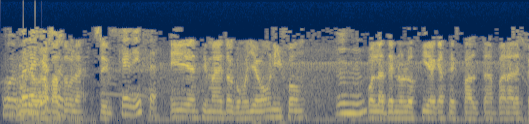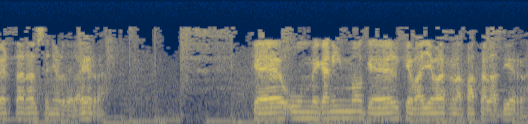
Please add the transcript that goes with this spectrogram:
Como azules, sí. ¿Qué dices? Y encima de todo, como lleva un iPhone, Ujú. pues la tecnología que hace falta para despertar al Señor de la Guerra. Que es un mecanismo que es el que va a llevar la paz a la Tierra.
